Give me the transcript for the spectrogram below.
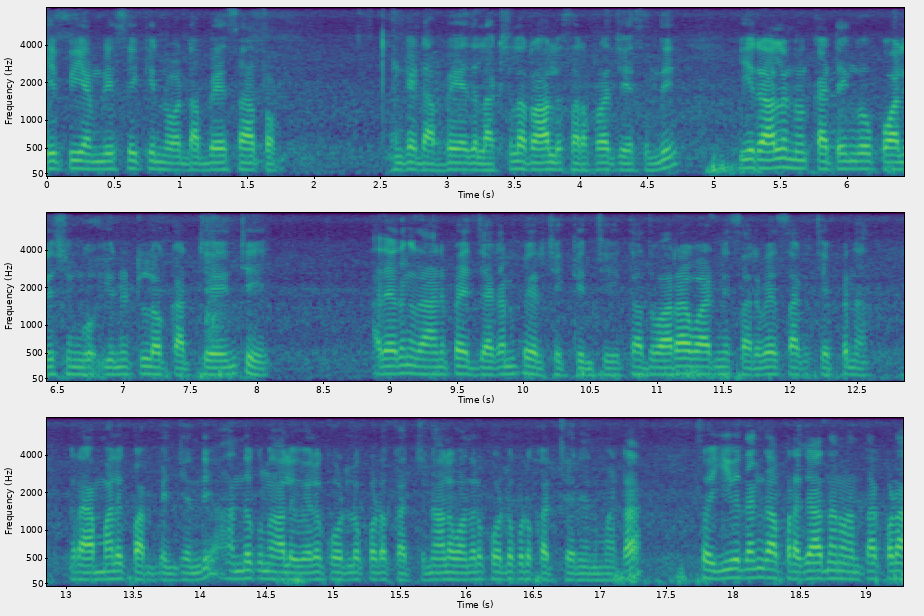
ఏపీఎండీసీకి డెబ్బై శాతం అంటే డెబ్బై ఐదు లక్షల రాళ్ళు సరఫరా చేసింది. ఈ రాళ్ళను కటింగు పాలిషింగు యూనిట్లో కట్ చేయించి అదేవిధంగా దానిపై జగన్ పేరు చెక్కించి తద్వారా వాటిని సర్వే శాఖ చెప్పిన గ్రామాలకు పంపించింది. అందుకు నాలుగు వేల కోట్లు కూడా ఖర్చు నాలుగు వందల కోట్లు కూడా ఖర్చు అయినాయి అనమాట సో ఈ విధంగా ప్రజాధనం అంతా కూడా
